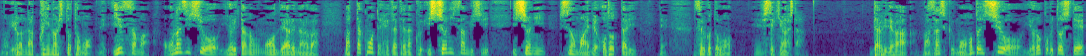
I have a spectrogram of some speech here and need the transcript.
もういろんな国の人とも、ね、イエス様、同じ主をより頼むものであるならば、全くもって隔てなく一緒に賛美し、一緒に主の前で踊ったり、ね、そういうこともしてきました。ダビデはまさしくもう本当に主を喜びとして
